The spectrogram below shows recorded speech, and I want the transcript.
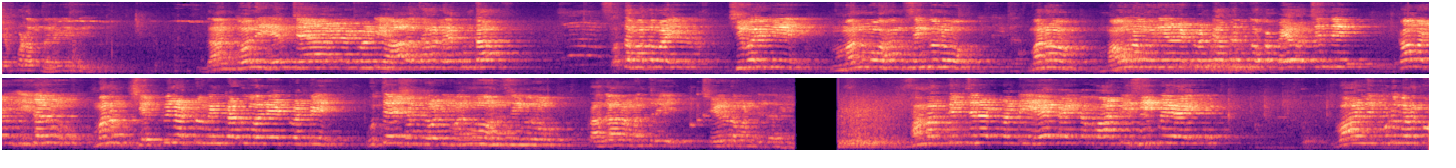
చెప్పడం జరిగింది. దాంతో ఏం చేయాలనేటువంటి ఆలోచన లేకుండా సతమతమై చివరికి మన్మోహన్ సింగ్ను మనం మౌనముని అనేటువంటి అతనికి ఒక పేరు వచ్చింది. కాబట్టి ఇతను మనం చెప్పినట్టు వింటాడు అనేటువంటి ఉద్దేశంతో మన్మోహన్ సింగ్ను ప్రధానమంత్రి చేయడం అంటే జరిగింది. సమర్థించినటువంటి ఏకైక పార్టీ సిపిఐ వాళ్ళు ఇప్పుడు మనకు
